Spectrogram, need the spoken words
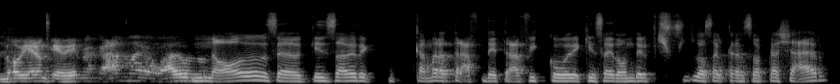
no vieron que ver una cámara o algo. ¿no? No, o sea, quién sabe de cámara de tráfico, de quién sabe dónde los alcanzó a cachar.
